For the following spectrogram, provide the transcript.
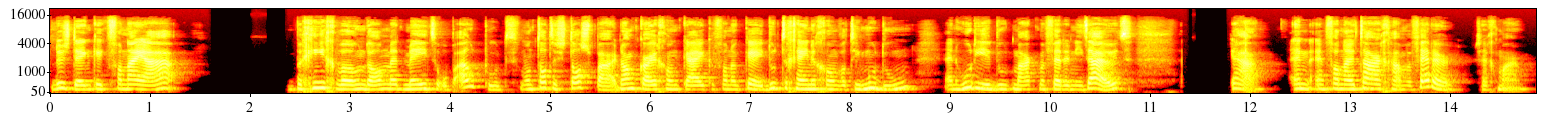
Dus denk ik van, nou ja, begin gewoon dan met meten op output. Want dat is tastbaar. Dan kan je gewoon kijken van oké, doet degene gewoon wat hij moet doen. En hoe die het doet maakt me verder niet uit. Ja, en, en vanuit daar gaan we verder, zeg maar.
